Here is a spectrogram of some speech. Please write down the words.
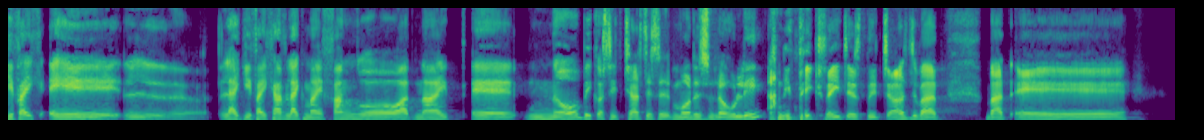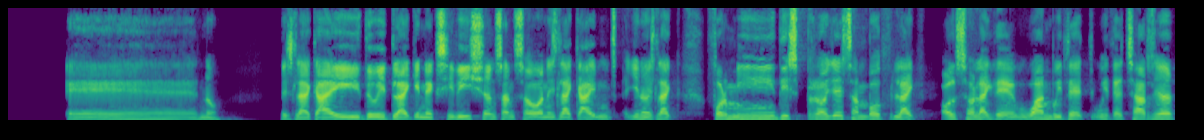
if I uh, like if I have like my Fango at night, uh, no, because it charges more slowly and it takes ages to charge. But but uh, no, it's like I do it like in exhibitions and so on. It's like I'm you know it's like for me these projects and both like also like the one with the with the charger.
